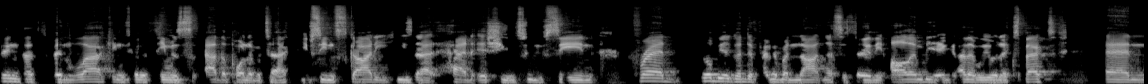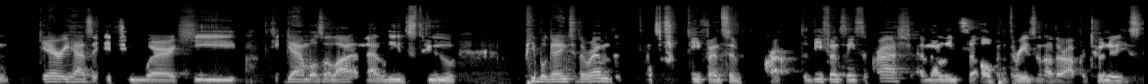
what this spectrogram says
thing that's been lacking for the team is at the point of attack. You've seen Scotty, he's that had issues. You've seen Fred still be a good defender, but not necessarily the all NBA guy that we would expect. And Gary has an issue where he he gambles a lot, and that leads to people getting to the rim. The defensive, defensive the defense needs to crash, and that leads to open threes and other opportunities.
